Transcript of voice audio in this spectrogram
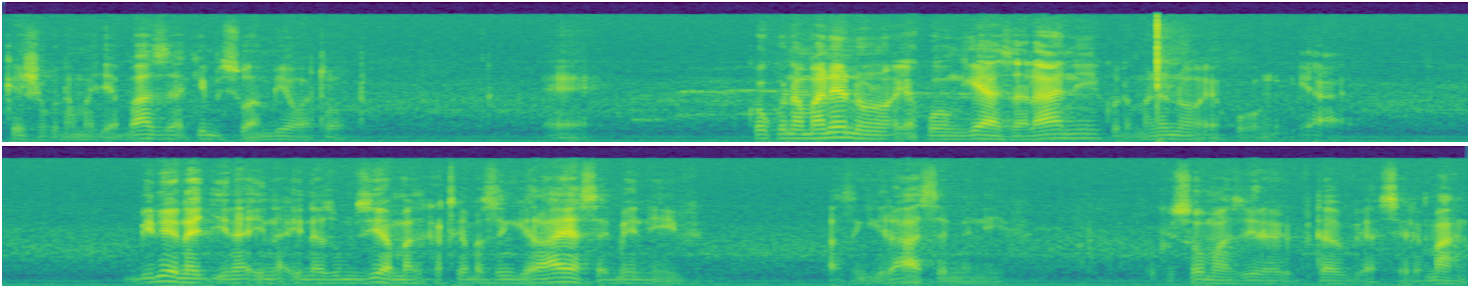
kesho kuna majambazi, lakini msiwaambie watoto eh. Kwa kuna maneno ya kuongea zalani, kuna maneno ya kuongea Biblia ina, ina, ina, inazungumzia katika mazingira haya semeni hivi, mazingira aseme ni hivi. Ukisoma zile vitabu vya Selemani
